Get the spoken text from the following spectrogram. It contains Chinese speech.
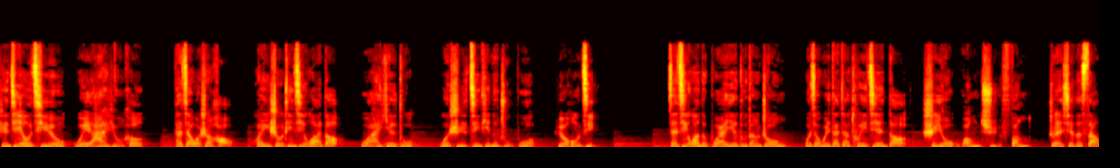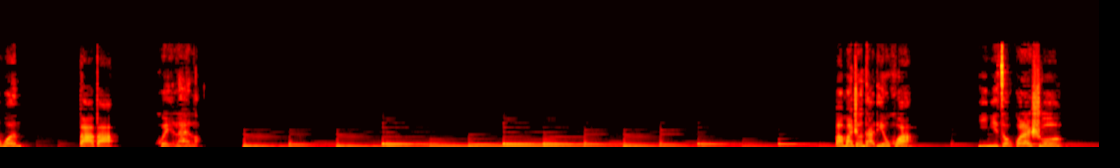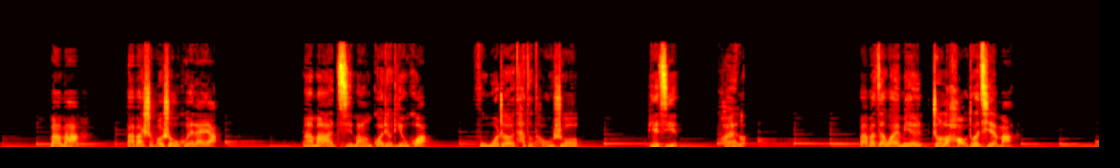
人间有情，唯爱永恒。大家晚上好，欢迎收听今晚的博爱夜读，我是今天的主播。袁弘锦，在今晚的不爱夜读当中，我将为大家推荐的是由王举芳撰写的散文《爸爸回来了》。妈妈正打电话，妮妮走过来说：“妈妈，爸爸什么时候回来呀？”妈妈急忙挂掉电话，抚摸着他的头说。别急，快了。爸爸在外面挣了好多钱吗？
